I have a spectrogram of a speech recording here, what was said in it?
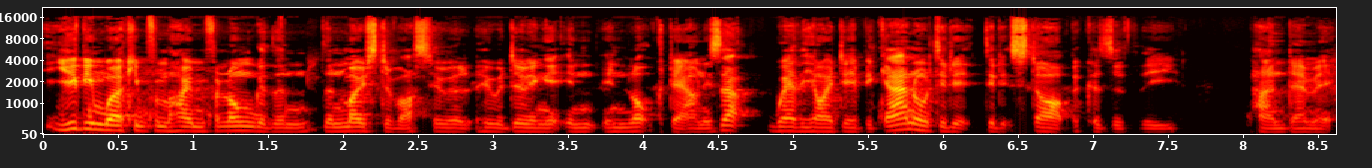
you've been working from home for longer than, than most of us who are, who are doing it in, in lockdown. Is that where the idea began, or did it, did it start because of the pandemic?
